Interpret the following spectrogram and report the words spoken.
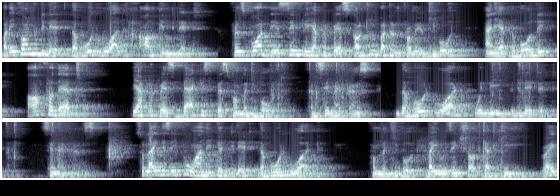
But if I want to delete the whole word, how can delete? Friends, for this, simply have to press Ctrl button from your keyboard and you have to hold it. After that, you have to press backspace from the keyboard. And see my friends the whole word will be deleted. See my friends. So like this if you want you can delete the whole word from the keyboard by using shortcut key right?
